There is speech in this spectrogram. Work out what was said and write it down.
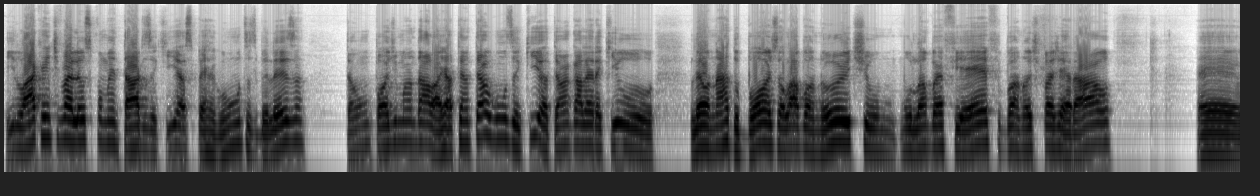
E lá que a gente vai ler os comentários aqui, as perguntas, beleza? Então pode mandar lá. Já tem até alguns aqui, ó. Tem uma galera aqui, o Leonardo Borges, olá, boa noite. O Mulambo FF, boa noite pra geral. É,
